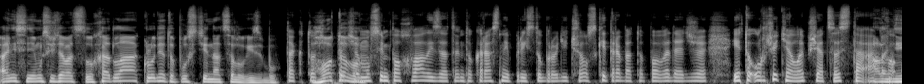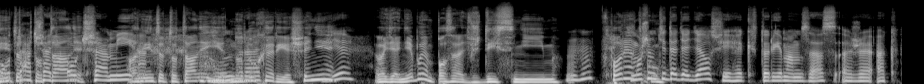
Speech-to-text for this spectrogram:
ani si nemusíš dávať sluchadlá, kľudne to pustí na celú izbu. Tak to, Hotovo. čo musím pochváliť za tento krásny prístup rodičovský, treba to povedať, že je to určite lepšia cesta, ale ako nie je to otáčať totálne, očami. ale a- nie je to totálne hundrať. jednoduché riešenie? Je. Veď ja nebudem pozerať vždy s ním. V poriadku. Môžem ti dať aj ďalší hack, ktorý mám zas, že ak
